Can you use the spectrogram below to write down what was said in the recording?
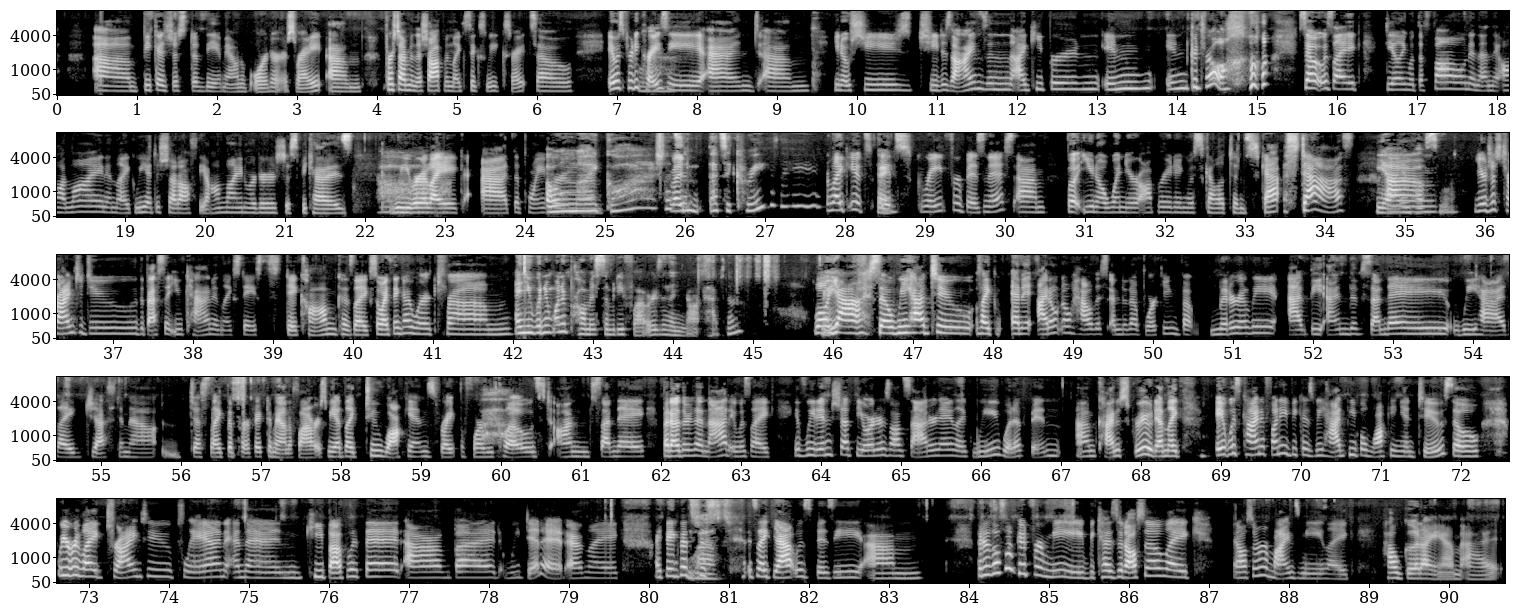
um because just of the amount of orders right um first time in the shop in like six weeks right so it was pretty Wow. crazy and um you know she's she designs and i keep her in in in control so it was like dealing with the phone and then the online and like we had to shut off the online orders just because we were like at the point Oh where my gosh, that's Like- am- that's a crazy. Like it's Sorry. it's great for business um but you know when you're operating with skeleton sca- staff Yeah, Um, impossible. you're just trying to do the best that you can and like stay stay calm because like so i think i worked from And you wouldn't want to promise somebody flowers and then not have them. Well, right? yeah. So we had to like, and it, I don't know how this ended up working, but literally at the end of Sunday, we had like just amount, just like the perfect amount of flowers. We had like two walk-ins right before we closed on Sunday. But other than that, it was like if we didn't shut the orders on Saturday, like we would have been um, kind of screwed. And like it was kind of funny because we had people walking in too. So we were like trying to plan and then keep up with it um but we did it and like i think that's Wow. just it's like yeah it was busy um but it was also good for me because it also like it also reminds me like how good i am at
